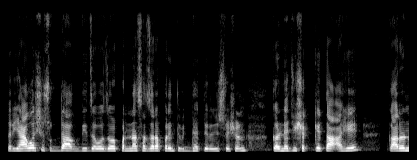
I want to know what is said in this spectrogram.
तर यावर्षीसुद्धा अगदी जवळजवळ पन्नास हजारापर्यंत विद्यार्थी रजिस्ट्रेशन करण्याची शक्यता आहे. कारण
